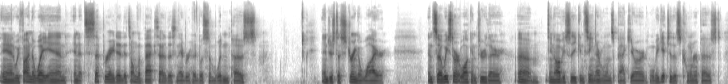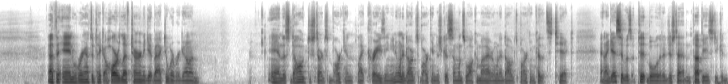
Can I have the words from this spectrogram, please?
and we find a way in, and it's separated. It's on the back side of this neighborhood with some wooden posts and just a string of wire. And so we start walking through there. Um, and obviously, you can see in everyone's backyard. When we get to this corner post at the end, we're going to have to take a hard left turn to get back to where we're going and this dog just starts barking like crazy. And you know when a dog's barking just because someone's walking by, or when a dog's barking because it's ticked. And I guess it was a pit bull that had just had puppies. You could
